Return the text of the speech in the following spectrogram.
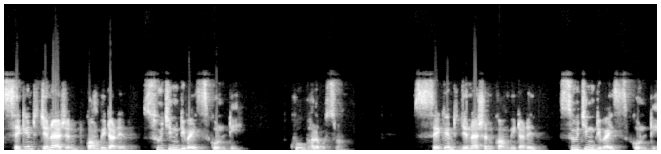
সেকেন্ড জেনারেশন কম্পিউটারের সুইচিং ডিভাইস কোনটি? খুব ভালো প্রশ্ন। সেকেন্ড জেনারেশন কম্পিউটারের সুইচিং ডিভাইস কোনটি?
